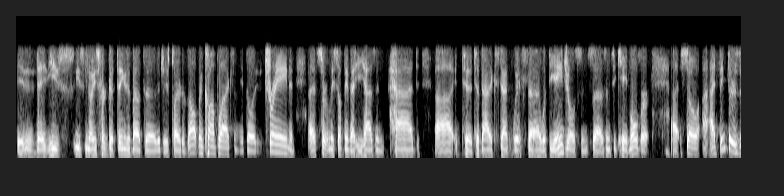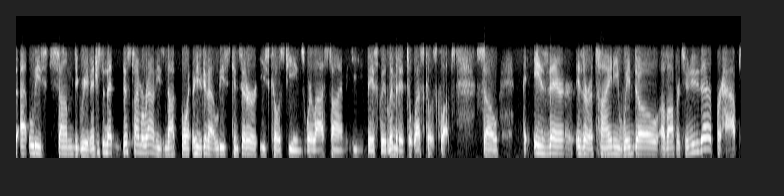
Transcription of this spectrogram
that he's he's you know he's heard good things about the the Jays player development complex and the ability to train, and uh, it's certainly something that he hasn't had uh, to to that extent with uh, with the Angels since uh, since he came over. Uh, so I think there's at least some degree of interest in that. This time around, he's not going. He's going to at least consider East Coast teams, where last time he basically limited to West Coast clubs. So is there is there a tiny window of opportunity there? Perhaps.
